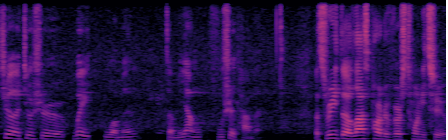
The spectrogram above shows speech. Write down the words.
这就是为我们怎么样服侍他们。 Let's read the last part of verse 22.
